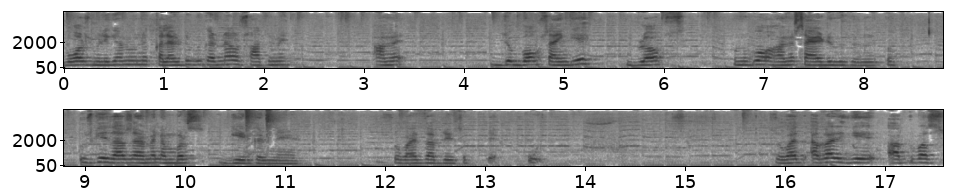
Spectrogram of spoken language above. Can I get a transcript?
बॉल्स मिलेंगे, हमें उन्हें कलेक्ट भी करना है और साथ में हमें जो बॉक्स आएँगे ब्लॉक्स उनको हमें साइड भी करने तो उसके हिसाब से हमें नंबर्स गेन करने हैं। तो गाइज़ आप देख सकते हैं। तो गाइज़ अगर ये आपके पास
